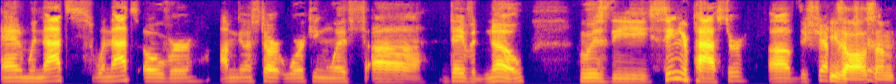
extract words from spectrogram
and when that's when that's over, I'm gonna start working with uh, David No, who is the senior pastor of the Shepherd. He's awesome.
